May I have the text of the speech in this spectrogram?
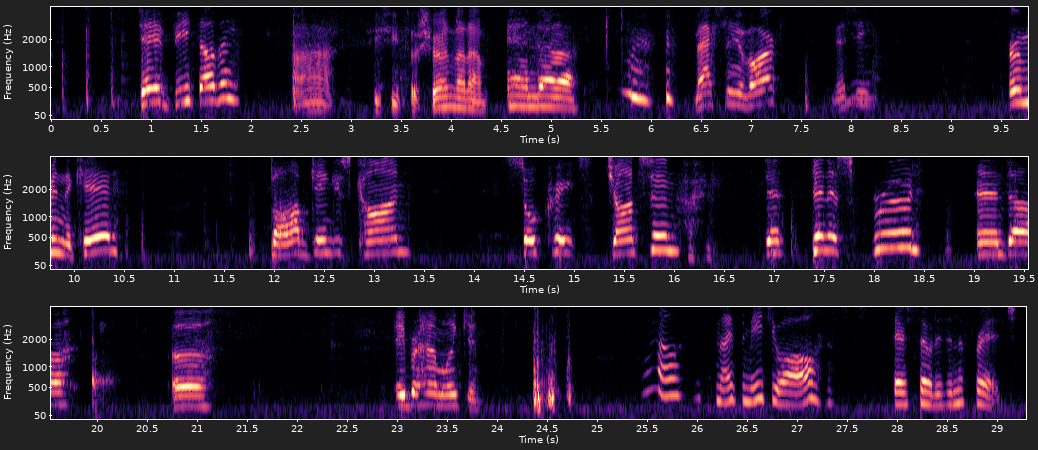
Dave Beethoven Ah, sí, sí, so sure, madame. and, uh, Maxine of Arc, Missy, Herman the Kid, Bob Genghis Khan, Socrates Johnson, De- Dennis Frood, and, uh, uh, Abraham Lincoln. Well, it's nice to meet you all. There's sodas in the fridge.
